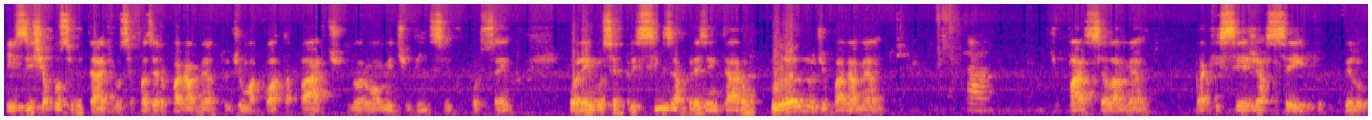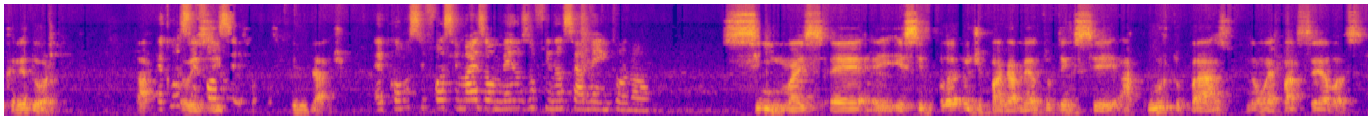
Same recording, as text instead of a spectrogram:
Existe a possibilidade de você fazer o pagamento de uma cota à parte, normalmente 25%, porém você precisa apresentar um plano de pagamento, tá. de parcelamento, para que seja aceito pelo credor. Tá? É como então, se existe fosse... essa possibilidade. É como se fosse mais ou menos um financiamento ou não? Sim, mas é, esse plano de pagamento tem que ser a curto prazo, não é parcelas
